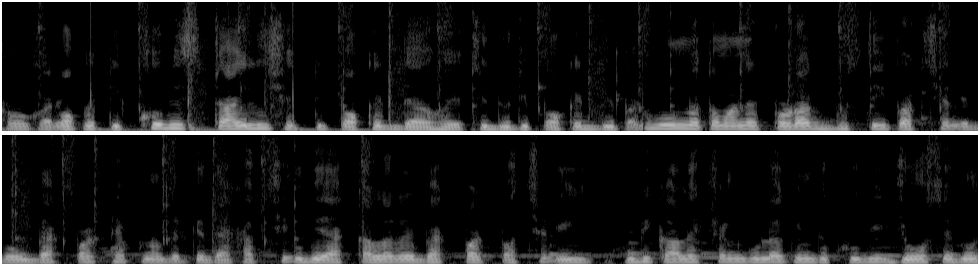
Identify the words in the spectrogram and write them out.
সহকারে পকেটটি খুবই স্টাইলিশ একটি পকেট দেওয়া হয়েছে দুটি পকেট দুই। খুবই উন্নত মানের প্রোডাক্ট বুঝতেই পারছেন? এবং ব্যাক পার্টটি আপনাদেরকে দেখাচ্ছি। খুবই এক কালারের ব্যাক পার্ট পাচ্ছেন। এই হুডি কালেকশনগুলো কিন্তু খুবই জোস এবং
